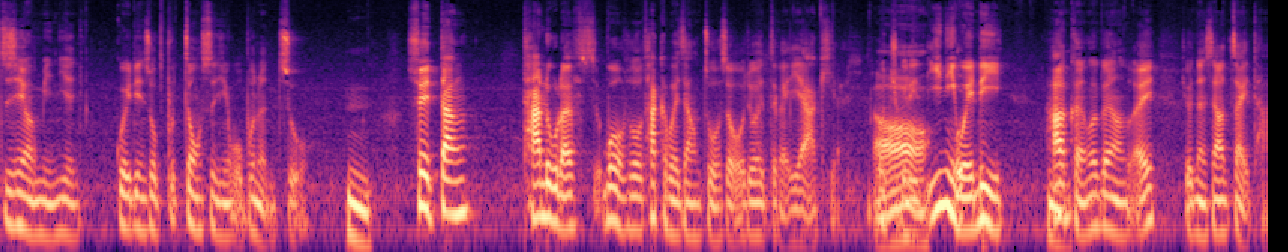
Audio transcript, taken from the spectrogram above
之前有明言。规定说不，这种事情我不能做。嗯，所以当他如果来问我说他可不可以这样做的时候，我就会整个压起来。我举个例子，以你为例，他可能会跟我说：“哎、欸，有男生要载他，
